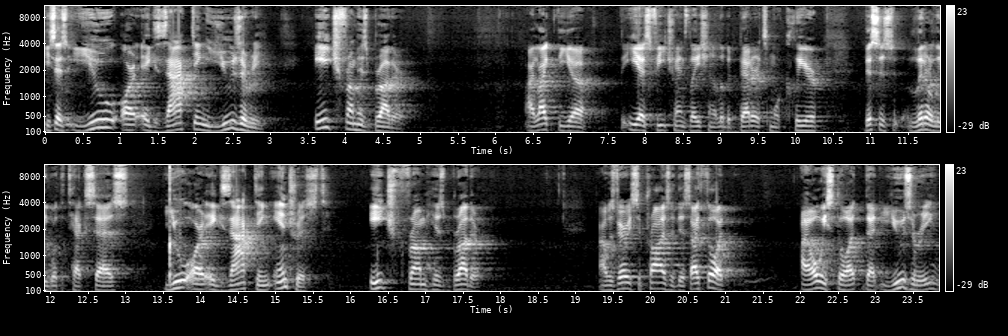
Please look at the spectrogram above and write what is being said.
He says, You are exacting usury, each from his brother. I like the, uh, the ESV translation a little bit better, it's more clear. This is literally what the text says you are exacting interest, each from his brother. I was very surprised at this. I thought, I always thought that usury,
